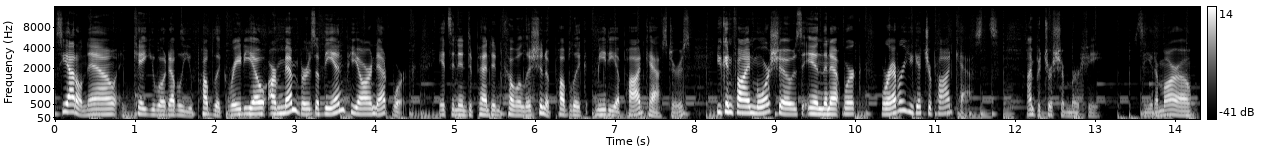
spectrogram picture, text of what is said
Seattle Now and KUOW Public Radio are members of the NPR network. It's an independent coalition of public media podcasters. You can find more shows in the network wherever you get your podcasts. I'm Patricia Murphy. See you tomorrow.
